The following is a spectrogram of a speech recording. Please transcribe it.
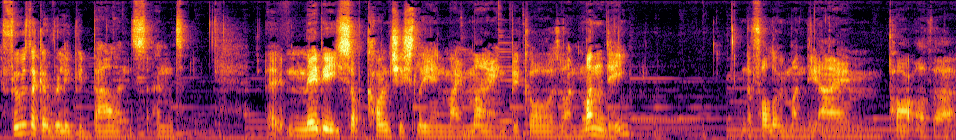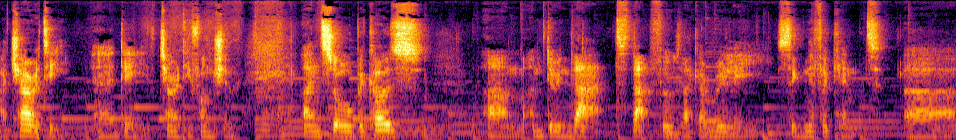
feels like a really good balance, and uh, maybe subconsciously in my mind because on Monday, the following Monday, I'm part of a, a charity uh, day, charity function, and so because um, I'm doing that, that feels like a really significant uh,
